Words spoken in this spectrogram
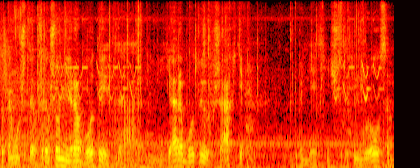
потому что, потому что он не работает, а я работаю в шахте. Блять, еще с таким голосом.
